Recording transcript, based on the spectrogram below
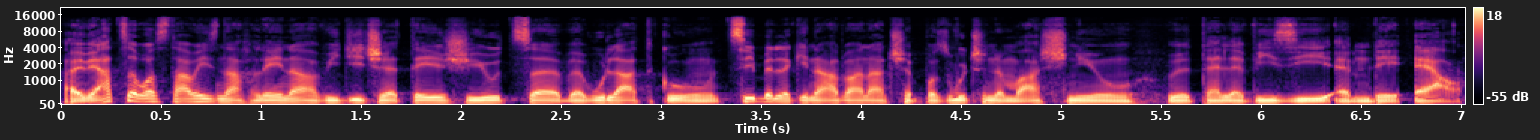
A viace o stawiznach Lena widzicie też jutce we wulatku Cibeleki na 12 po zvučenym wašniu w telewizji MDR.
